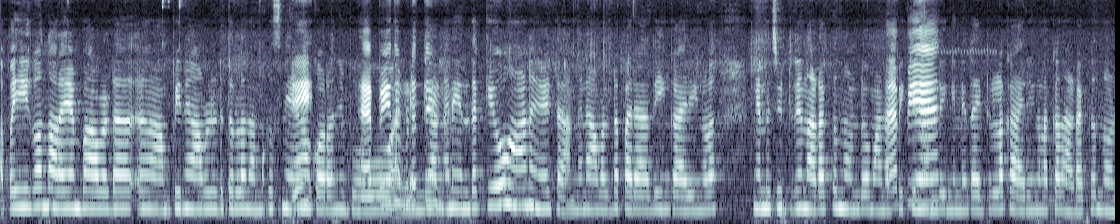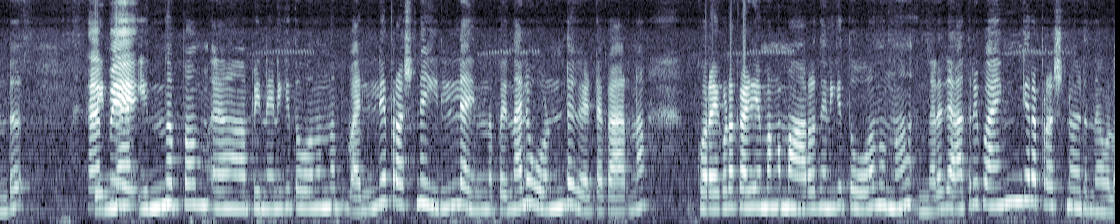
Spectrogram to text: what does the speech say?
അപ്പോൾ ഈഗോ എന്ന് പറയുമ്പോൾ അവളുടെ പിന്നെ അവളുടെ അടുത്തുള്ള നമുക്ക് സ്നേഹം കുറഞ്ഞു പോകുമോ അല്ലെങ്കിൽ അങ്ങനെ എന്തൊക്കെയോ ആണ് കേട്ടോ. അങ്ങനെ അവളുടെ പരാതിയും കാര്യങ്ങളും ഇങ്ങനെ ചുറ്റിന് നടക്കുന്നുണ്ടോ മണപ്പിക്കുന്നുണ്ട് ഇങ്ങനെതായിട്ടുള്ള കാര്യങ്ങളൊക്കെ നടക്കുന്നുണ്ട്. പിന്നെ ഇന്നിപ്പം പിന്നെ എനിക്ക് തോന്നുന്ന വലിയ പ്രശ്നം ഇല്ല ഇന്നിപ്പം. എന്നാലും ഉണ്ട് കേട്ടോ. കാരണം കുറേ കൂടെ കഴിയുമ്പോൾ അങ്ങ് മാറുമെന്ന് എനിക്ക് തോന്നുന്നു. ഇന്നലെ രാത്രി ഭയങ്കര പ്രശ്നമായിരുന്നു അവൾ.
